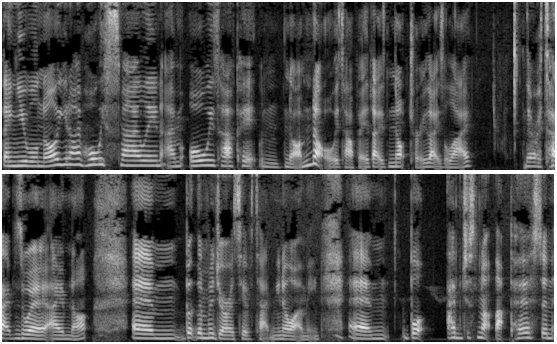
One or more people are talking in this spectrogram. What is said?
then you will know, you know, I'm always smiling, I'm always happy. No, I'm not always happy. That is not true. That is a lie. There are times where I am not, um, but the majority of time, you know what I mean. Um, but I'm just not that person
